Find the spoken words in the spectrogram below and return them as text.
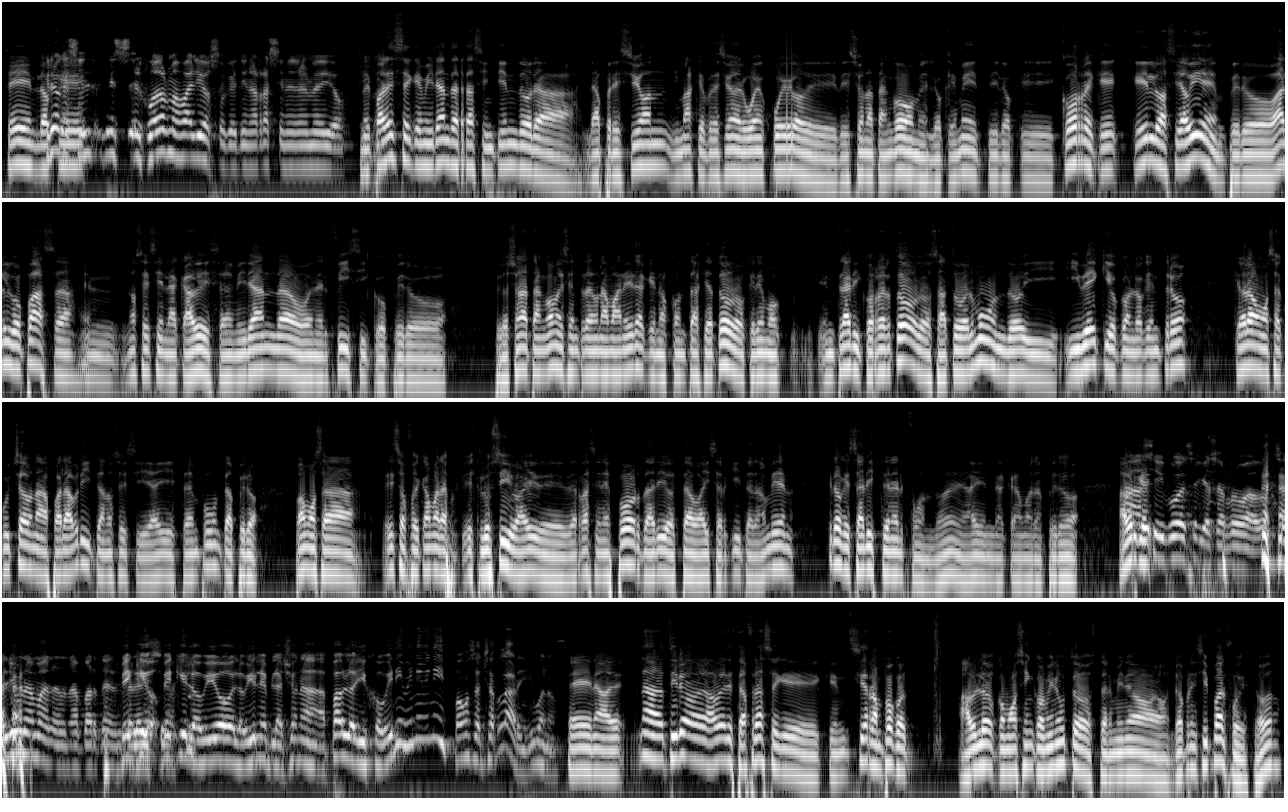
Creo que, es, el, jugador más valioso que tiene Racing en el medio. Me parece que Miranda está sintiendo la, presión, y más que presión, el buen juego de, Jonathan Gómez, lo que mete, lo que corre, que, que él lo hacía bien, pero algo pasa, en, no sé si en la cabeza de Miranda o en el físico, pero, pero Jonathan Gómez entra de una manera que nos contagia a todos, queremos entrar y correr todos, a todo el mundo, y, y Vecchio con lo que entró que ahora vamos a escuchar unas palabritas, no sé si ahí está en punta, pero vamos a... Eso fue cámara exclusiva ahí de, Racing Sport, Darío estaba ahí cerquita también, creo que saliste en el fondo, eh, ahí en la cámara, pero... A ver ah, sí, puede ser que haya robado. Salió una mano en una parte del Ve que lo vio, lo vio en el playón a Pablo y dijo, vení, vení, vení, vamos a charlar. Y bueno. Sí, nada, nada tiró a ver esta frase que, que encierra un poco, habló como cinco minutos, terminó, lo principal fue esto, a ver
